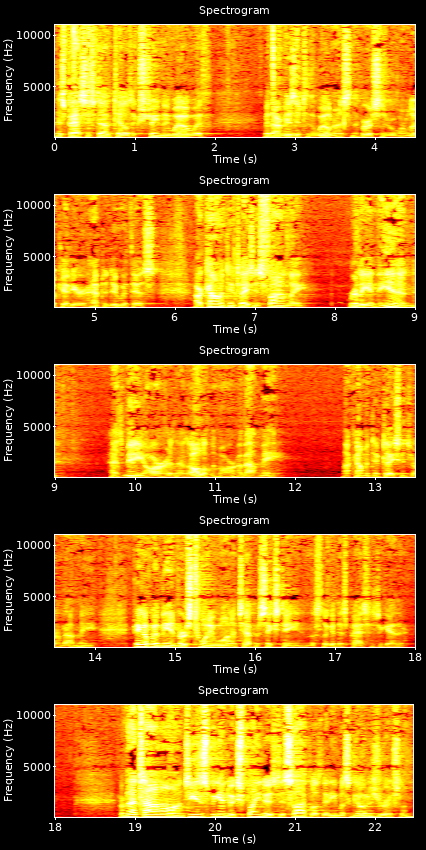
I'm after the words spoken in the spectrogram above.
This passage dovetails extremely well with, with our visit to the wilderness, and the verses we're going to look at here have to do with this. Our common temptations, finally, really in the end, as many are, as all of them are, about me. My common temptations are about me. Pick up with me in verse 21 of chapter 16, and let's look at this passage together. From that time on, Jesus began to explain to his disciples that he must go to Jerusalem,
